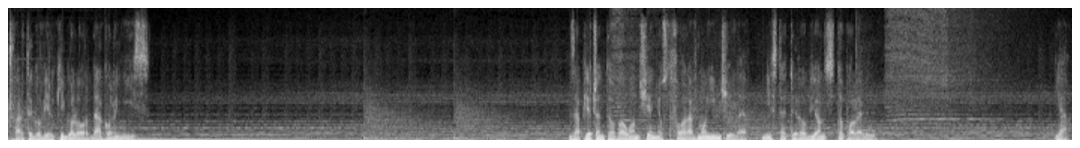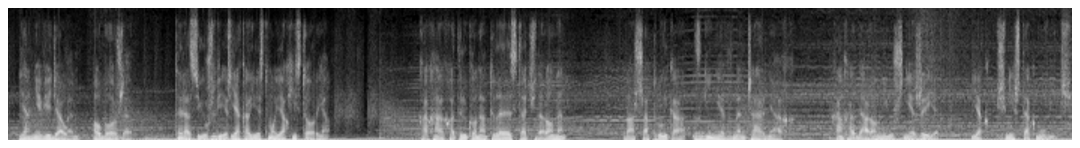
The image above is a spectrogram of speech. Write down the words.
czwartego wielkiego lorda Korinis. Zapieczętował on cieniostwora w moim ciele, niestety robiąc to poległ. Ja, ja nie wiedziałem, o Boże. Teraz już wiesz jaka jest moja historia. Ha ha ha tylko na tyle stać Darona? Wasza trójka zginie w męczarniach. Haha Daron już nie żyje. Jak śmiesz tak mówić?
